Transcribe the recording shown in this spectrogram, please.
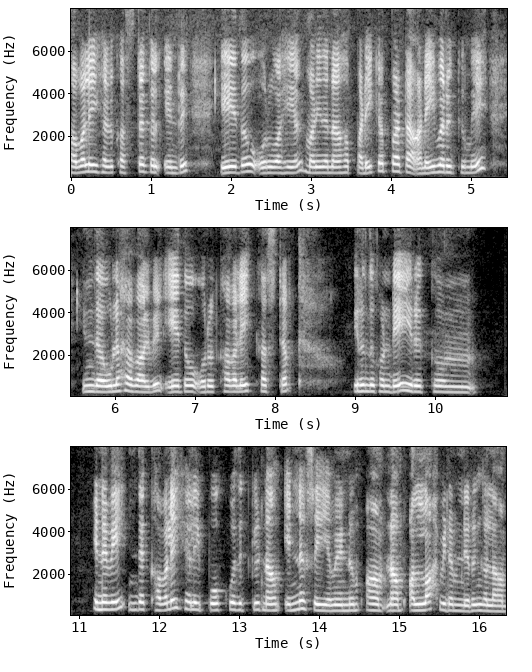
கவலைகள் கஷ்டங்கள் என்று ஏதோ ஒரு வகையில் மனிதனாக படைக்கப்பட்ட அனைவருக்குமே இந்த உலக வாழ்வில் ஏதோ ஒரு கவலை கஷ்டம் இருந்து கொண்டே இருக்கும். எனவே இந்த கவலைகளை போக்குவதற்கு நாம் என்ன செய்ய வேண்டும்? ஆம் நாம் அல்லாஹ்விடம் நெருங்கலாம்.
